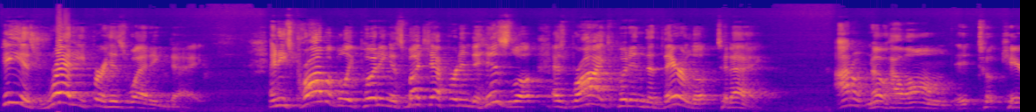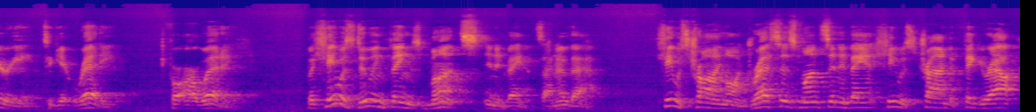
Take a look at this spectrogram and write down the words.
He is ready for his wedding day. And he's probably putting as much effort into his look as brides put into their look today. I don't know how long it took Carrie to get ready for our wedding. But she was doing things months in advance. I know that. She was trying on dresses months in advance. She was trying to figure out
